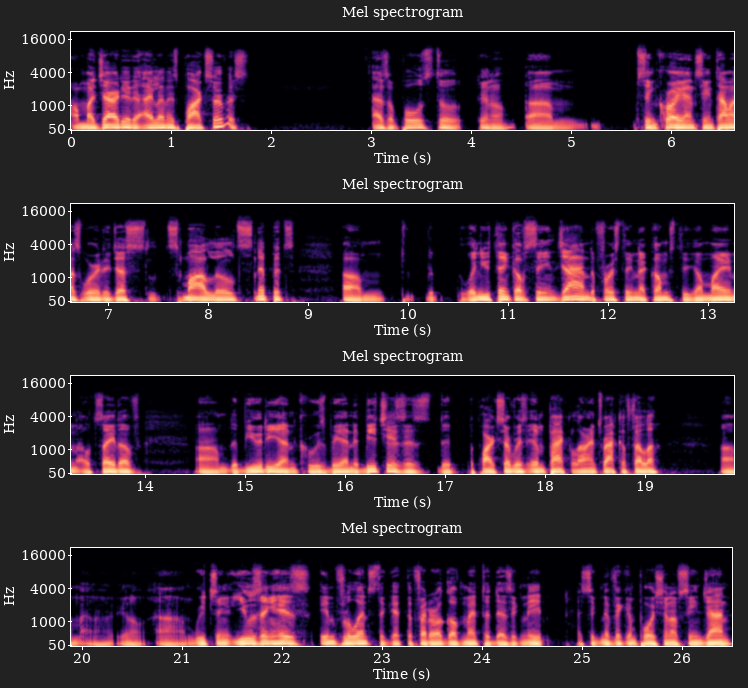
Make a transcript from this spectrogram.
a majority of the island is park service, as opposed to you know um, St. Croix and St. Thomas, where they're just small little snippets. Um, when you think of St. John, the first thing that comes to your mind outside of um, the beauty and Cruz Bay and the beaches is the, the Park Service impact. Laurance Rockefeller, um, uh, you know, um, reaching using his influence to get the federal government to designate a significant portion of St. John.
